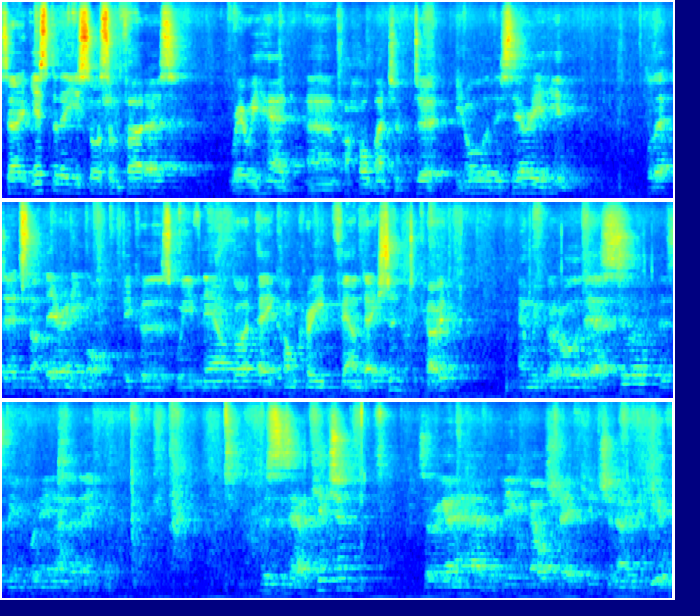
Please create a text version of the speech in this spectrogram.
So yesterday you saw some photos where we had um, a whole bunch of dirt in all of this area here. Well that dirt's not there anymore because we've now got a concrete foundation to code and we've got all of our sewer that's been put in underneath. This is our kitchen. So we're going to have a big L-shaped kitchen over here.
